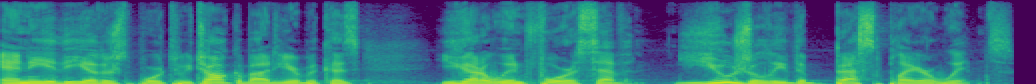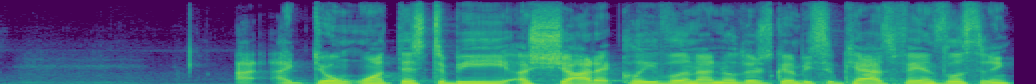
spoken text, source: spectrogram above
any of the other sports we talk about here because you got to win four or seven. Usually the best player wins. I, I don't want this to be a shot at Cleveland. I know there's going to be some Cavs fans listening.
